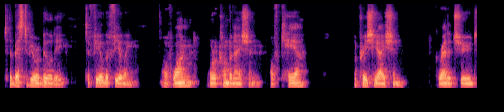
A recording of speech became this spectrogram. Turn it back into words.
to the best of your ability to feel the feeling of one or a combination of care, appreciation, gratitude,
